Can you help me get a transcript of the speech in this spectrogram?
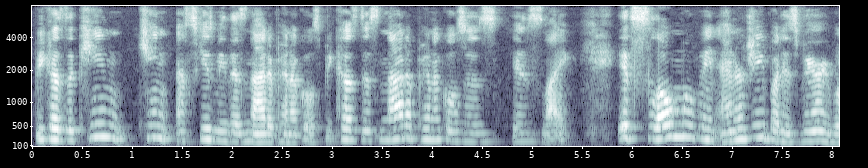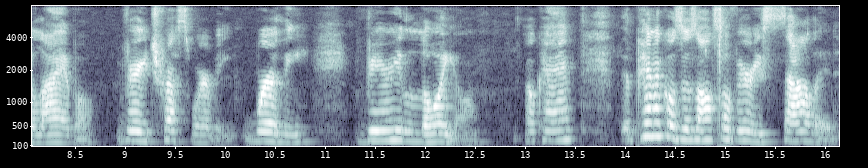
Because the king, king, excuse me, this Knight of Pentacles, because this Knight of Pentacles is, is like, it's slow moving energy, but it's very reliable, very trustworthy, worthy, very loyal. Okay. The Pentacles is also very solid,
